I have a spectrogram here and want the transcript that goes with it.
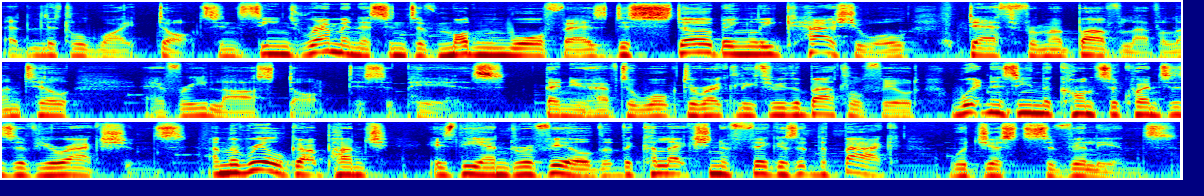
at little white dots in scenes reminiscent of modern warfare's disturbingly casual death from above level until every last dot disappears. Then you have to walk directly through the battlefield, witnessing the consequences of your actions. And the real gut punch is the end reveal that the collection of figures at the back were just civilians.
